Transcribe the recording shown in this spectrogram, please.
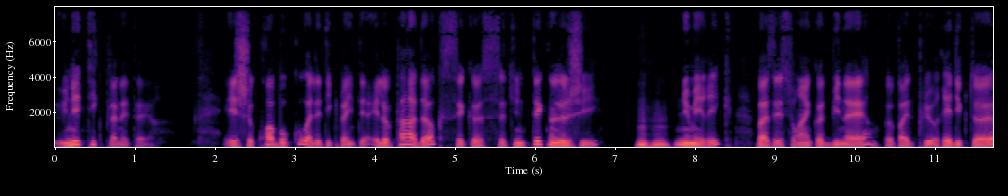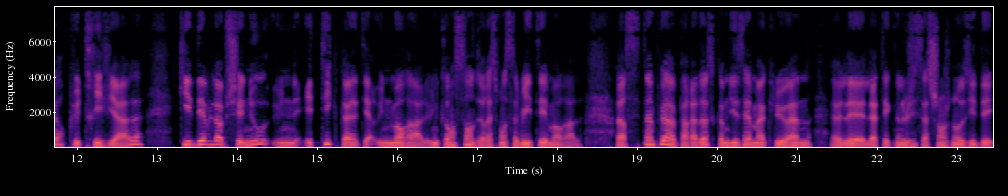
une éthique planétaire. Et je crois beaucoup à l'éthique planétaire. Et le paradoxe, c'est que c'est une technologie mhm. numérique basé sur un code binaire, peut pas être plus réducteur, plus trivial, qui développe chez nous une éthique planétaire, une morale, une conscience de responsabilité morale. Alors c'est un peu un paradoxe, comme disait McLuhan, euh, la technologie ça change nos idées.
